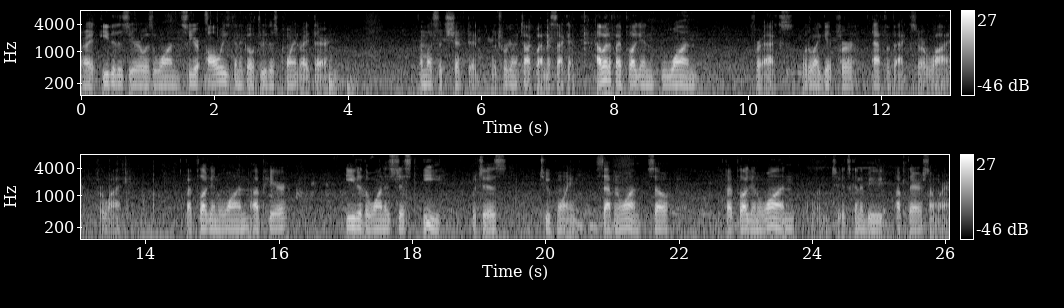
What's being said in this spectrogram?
Right, e to the 0 is 1. So you're always going to go through this point right there. Unless it's shifted, which we're going to talk about in a second. How about if I plug in 1 for x? What do I get for f of x or y for y? If I plug in 1 up here, e to the 1 is just e, which is 2.71. So if I plug in 1, it's going to be up there somewhere,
